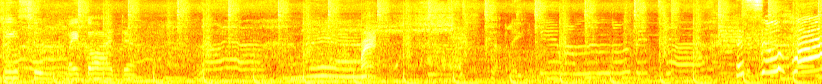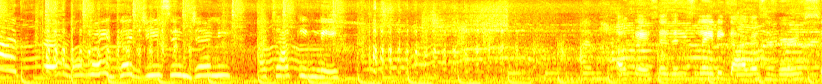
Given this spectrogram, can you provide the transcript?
Jisoo, my god. That's so hot! Oh my god, Jisoo and Jennie attacking me. Okay, so this is Lady Gaga's verse.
